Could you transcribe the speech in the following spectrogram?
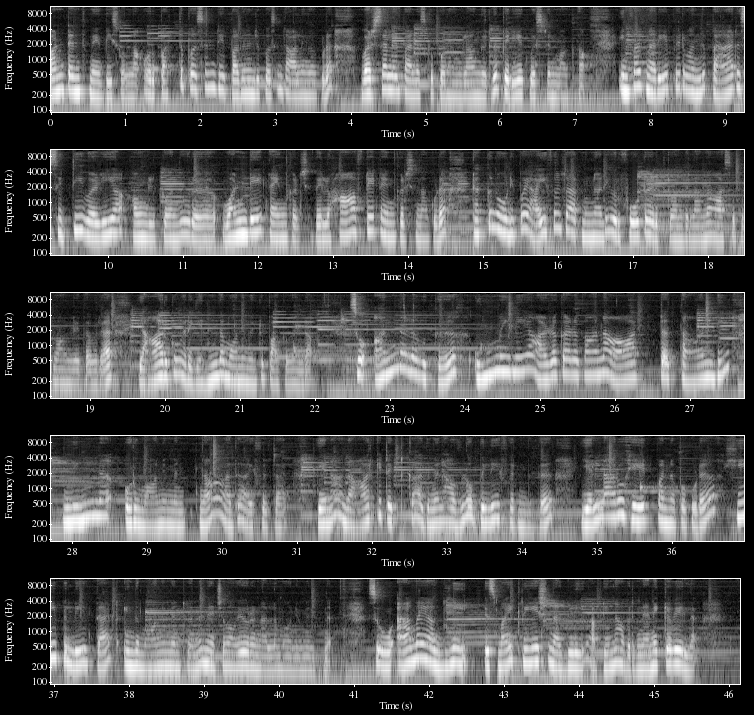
ஒன் டென்த் மேபி சொல்லலாம். ஒரு பத்து பர்சன்ட் பதினஞ்சு பர்சன்ட் ஆளுங்க கூட வர்சாலே பேலஸ்க்கு போகிறாங்களாங்கிறது பெரிய கொஸ்டின் மார்க் தான். இன்ஃபேக்ட் நிறைய பேர் வந்து பாரிஸ் சிட்டி வழியாக அவங்களுக்கு வந்து ஒரு ஒன் டே டைம் கிடச்சிது இல்லை ஹாஃப் டே டைம் கிடச்சிருந்தா கூட டக்குன்னு ஓடி போய் ஐஃபில் டார் முன்னாடி ஒரு ஃபோட்டோ எடுத்துகிட்டு வந்துடலான்னு ஆசைப்படுவாங்களே தவிர யாருக்கும் வேறு எந்த மானுமெண்ட்டும் பார்க்க வேண்டாம். ஸோ அந்த அளவுக்கு உண்மையிலேயே அழகழகான ஆர்ட்டை தாண்டி நின்ன ஒரு மானுமெண்ட்னா அது ஐஃபில் டவர் ஏன்னா அந்த ஆர்கிடெக்டுக்கு அது மேலே அவ்வளோ பிலீஃப் இருந்தது. எல்லாரும் ஹேட் பண்ணப்போ கூட ஹீ பிலீவ் தட் இந்த மானுமெண்ட் வந்து நிஜமாகவே ஒரு நல்ல மானுமெண்ட்னு so am I ugly is my creation ugly அப்படின்னு அவர் நினைக்கவே இல்லை.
